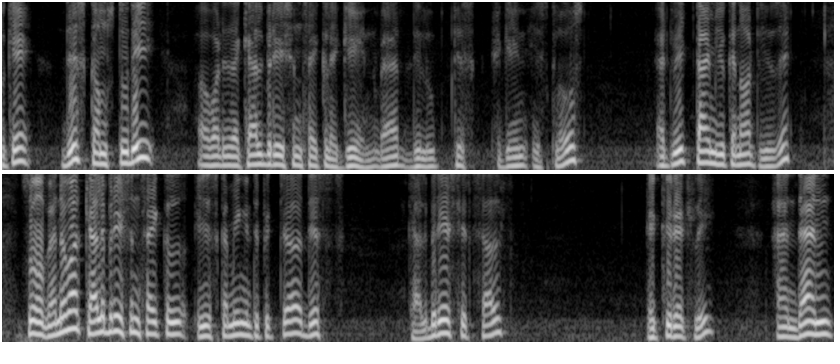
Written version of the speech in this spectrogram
okay, this comes to the uh, what is the calibration cycle again where the loop this again is closed at which time you cannot use it. So, whenever calibration cycle is coming into picture this calibrates itself accurately and then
